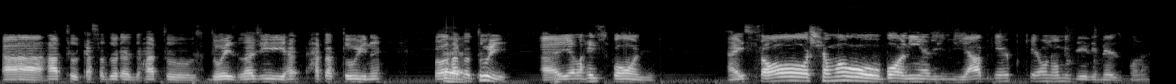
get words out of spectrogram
a rato, caçadora de ratos 2 lá de Ratatouille, né? Fala é. Ratatouille. Aí ela responde. Aí só chama o Bolinha de, de Abner porque é o nome dele mesmo, né?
